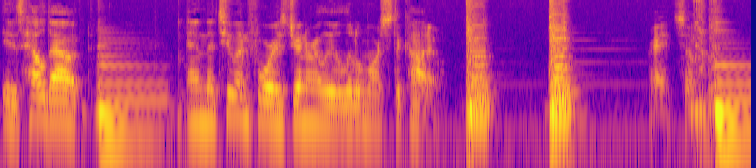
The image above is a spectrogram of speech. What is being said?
is held out, and the two and four is generally a little more staccato. Right? So.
